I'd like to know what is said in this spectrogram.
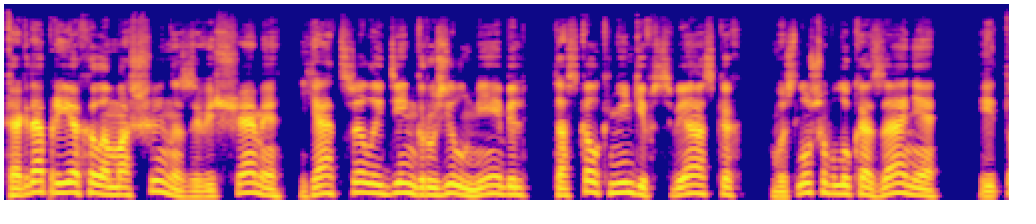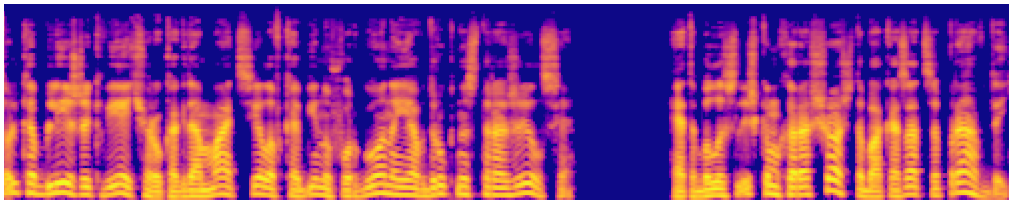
Когда приехала машина за вещами, я целый день грузил мебель, таскал книги в связках, выслушивал указания, и только ближе к вечеру, когда мать села в кабину фургона, я вдруг насторожился. Это было слишком хорошо, чтобы оказаться правдой.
